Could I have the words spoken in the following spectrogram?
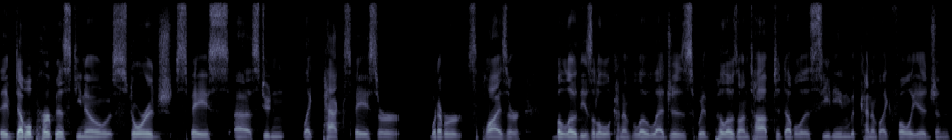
they've double purposed, you know, storage space, uh student like pack space or whatever supplies are below these little kind of low ledges with pillows on top to double as seating with kind of like foliage and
